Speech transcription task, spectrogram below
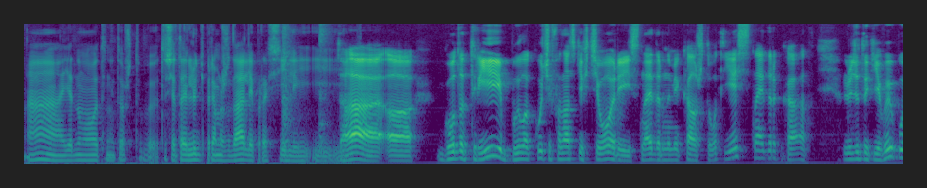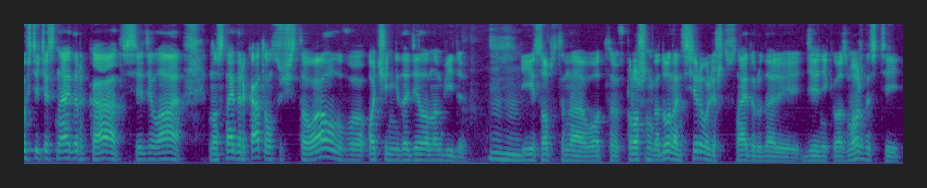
А, я думал, это не то, чтобы... То есть это люди прям ждали, просили и... Да, а года три было куча фанатских теорий, и Снайдер намекал, что вот есть Снайдер Кат. Люди такие, выпустите Снайдер Кат, все дела. Но Снайдер Кат, он существовал в очень недоделанном виде. Mm-hmm. И, собственно, вот в прошлом году анонсировали, что Снайдеру дали денег и возможностей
